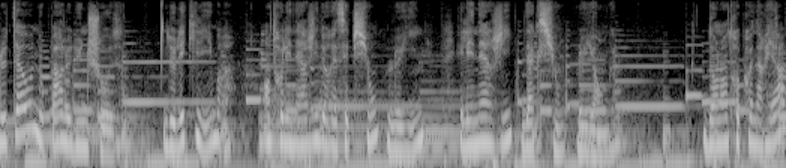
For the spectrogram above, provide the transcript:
Le Tao nous parle d'une chose, de l'équilibre entre l'énergie de réception, le yin, et l'énergie d'action, le yang. Dans l'entrepreneuriat,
